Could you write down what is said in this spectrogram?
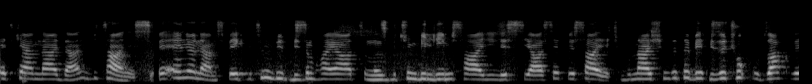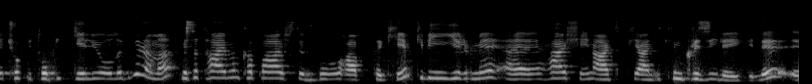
etkenlerden bir tanesi. Ve en önemlisi belki bütün bizim hayatımız, bütün bildiğimiz haliyle siyaset vesaire için. Bunlar şimdi tabii bize çok uzak ve çok ütopik geliyor olabilir ama mesela Time'ın kapağı açtı bu haftaki 2020 e, her şeyin artık yani iklim kriziyle ilgili e,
